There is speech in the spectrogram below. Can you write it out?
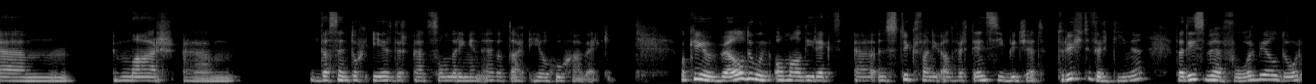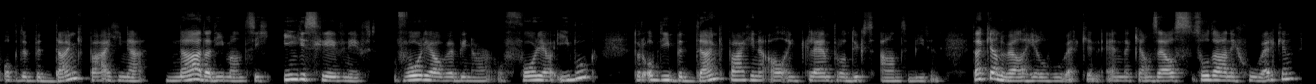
Um, maar um, dat zijn toch eerder uitzonderingen hè, dat dat heel goed gaat werken. Wat kun je wel doen om al direct uh, een stuk van je advertentiebudget terug te verdienen? Dat is bijvoorbeeld door op de bedankpagina nadat iemand zich ingeschreven heeft voor jouw webinar of voor jouw e-book, door op die bedankpagina al een klein product aan te bieden. Dat kan wel heel goed werken. En dat kan zelfs zodanig goed werken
